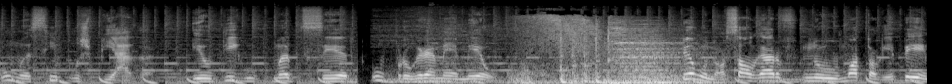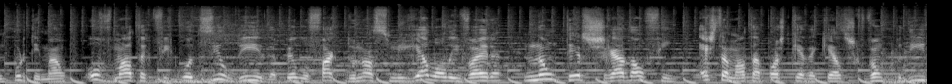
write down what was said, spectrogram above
uma simples piada. Eu digo que me apetecer, o programa é meu. Pelo nosso Algarve, no MotoGP em Portimão, houve malta que ficou desiludida pelo facto do nosso Miguel Oliveira não ter chegado ao fim. Esta malta aposto que é daqueles que vão pedir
